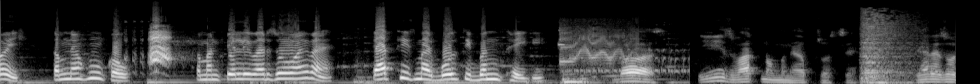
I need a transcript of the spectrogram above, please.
ઓય તમને હું કહું? તમને પહેલી વાર જોવા આવ્યા ને ત્યારથી જ મારી બોલતી બંધ થઈ ગઈ. બસ એ જ વાતનો મને અફસોસ છે. જ્યારે જો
